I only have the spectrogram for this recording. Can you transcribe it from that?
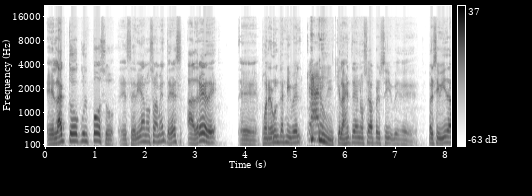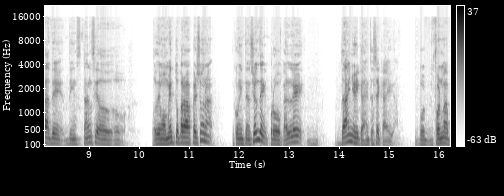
El acto culposo eh, sería no solamente es adrede eh, poner un desnivel que la gente no sea eh, percibida de, instancia o, de momento para las personas con intención de provocarle daños y que la gente se caiga. Por forma,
